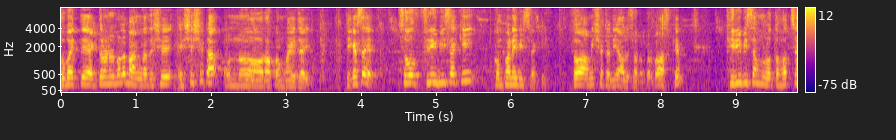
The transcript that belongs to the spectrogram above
দুবাইতে এক ধরনের বলে বাংলাদেশে এসে সেটা অন্য রকম হয়ে যায়। ঠিক আছে? সো ফ্রি ভিসা কি? কোম্পানি ভিসা কি? তো আমি সেটা নিয়ে আলোচনা করব আজকে। ফ্রি ভিসা মূলত হচ্ছে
